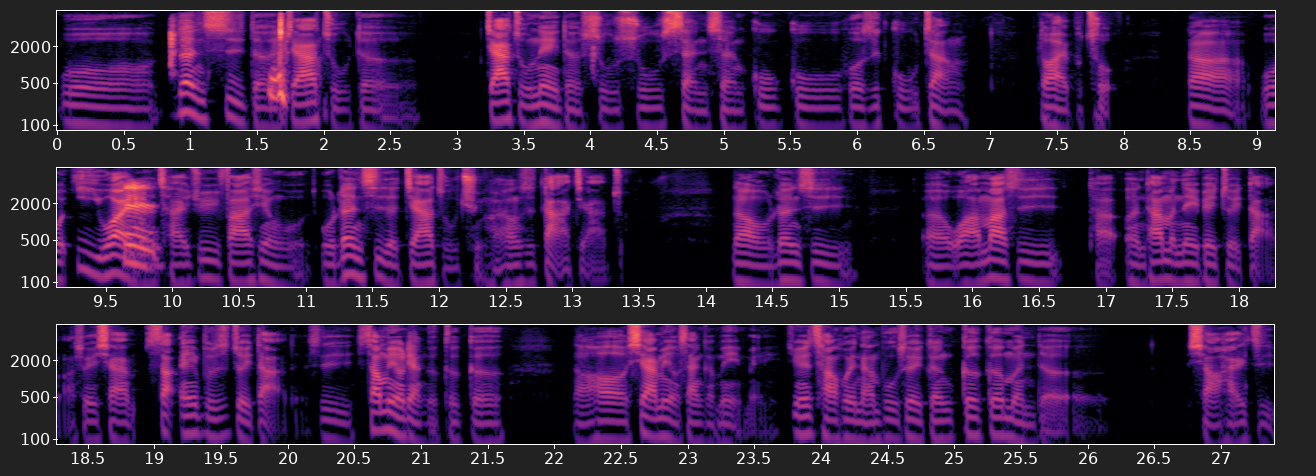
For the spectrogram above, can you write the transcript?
我认识的家族的家族内的叔叔、婶婶、姑姑或是姑丈都还不错。那我意外的嗯才去发现我，我认识的家族群好像是大家族。那我认识，呃，我阿嬷是他，嗯，他们那一辈最大嘛，所以下上哎、不是最大的，是上面有两个哥哥，然后下面有三个妹妹。因为常回南部，所以跟哥哥们的小孩子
